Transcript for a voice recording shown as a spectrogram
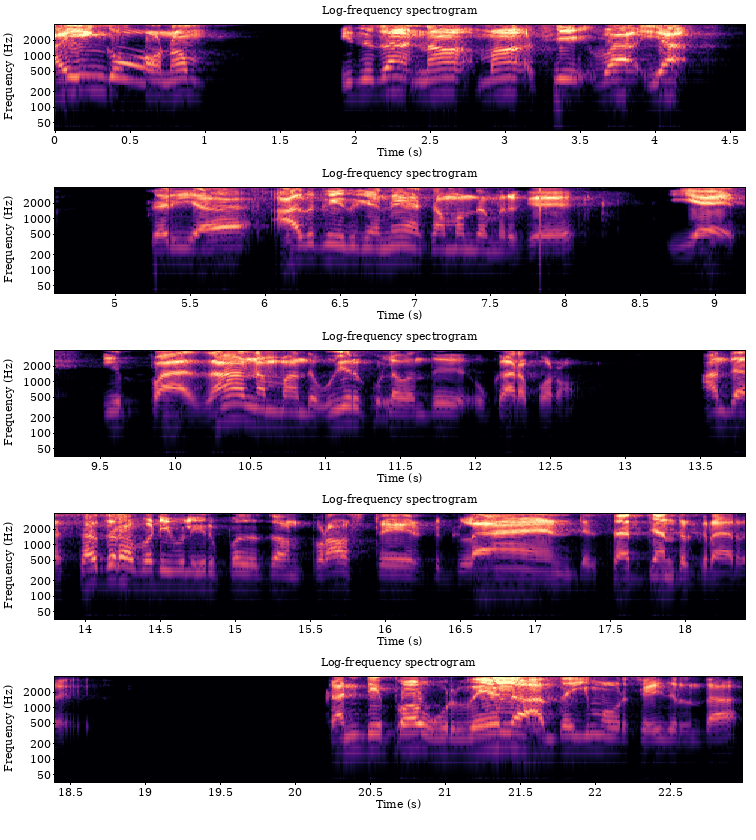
ஐங்கோணம். இதுதான் நா ம சி வ ய. சரியா? அதுக்கும் இதுக்கு என்ன சம்பந்தம் இருக்கு? எஸ் இப்பதான் நம்ம அந்த உயிருக்குள்ள வந்து உட்கார போறோம். அந்த சதுர வடிவில் இருப்பது தான் ப்ராஸ்டேட் கிளாண்ட் சர்ஜன் இருக்கிறாரு. கண்டிப்பா ஒருவேளை அதையும் அவர் செய்திருந்தா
